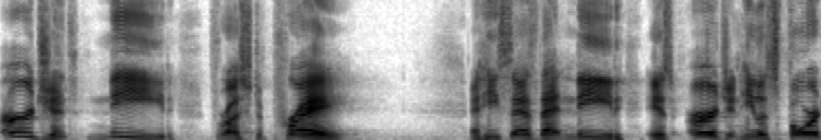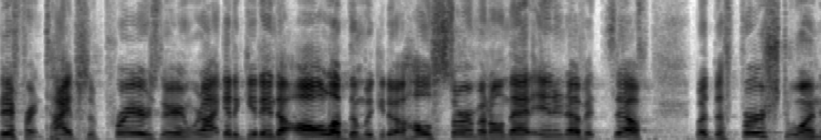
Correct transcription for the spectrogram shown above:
urgent need for us to pray. And he says that need is urgent. He lists four different types of prayers there, and we're not going to get into all of them. We could do a whole sermon on that in and of itself. But the first one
